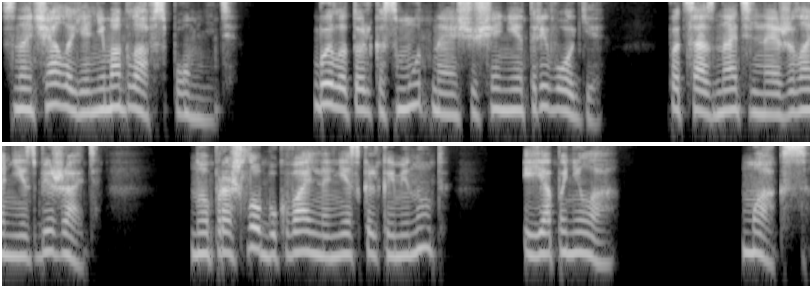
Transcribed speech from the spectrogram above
Сначала я не могла вспомнить. Было только смутное ощущение тревоги, подсознательное желание избежать. Но прошло буквально несколько минут, и я поняла. Макс.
